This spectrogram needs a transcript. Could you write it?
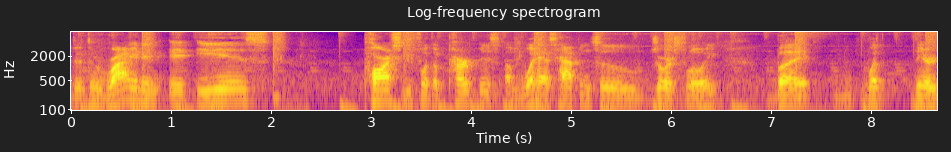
the, the rioting. It is partially for the purpose of what has happened to George Floyd, but what they're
